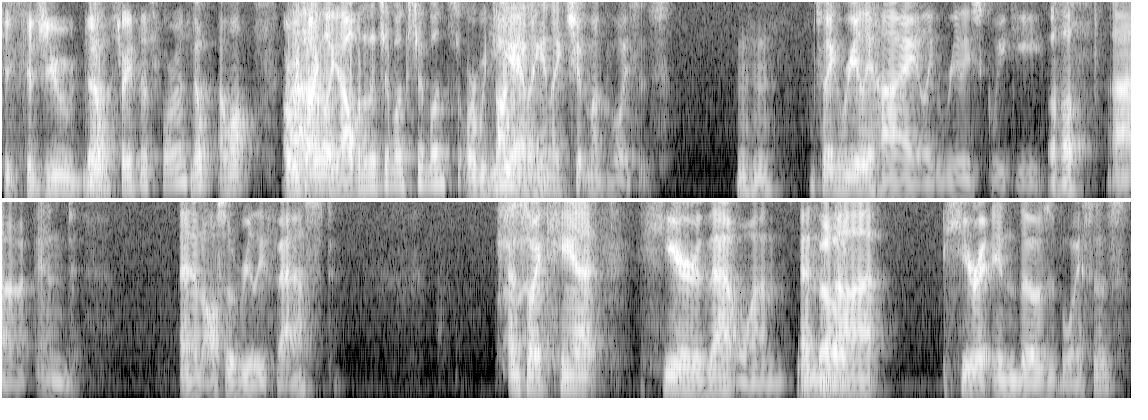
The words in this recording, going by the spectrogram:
Could, you demonstrate this for us? Nope, I won't. Are we talking Um, like Alvin and the Chipmunks, Chipmunks, or are we talking? Yeah, like in like chipmunk voices. Mm-hmm. It's like really high, like really squeaky, uh huh. uh, and and also really fast. And so I can't hear that one and not hear it in those voices.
